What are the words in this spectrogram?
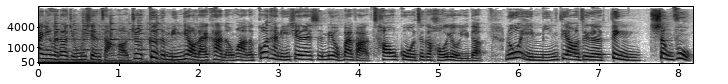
欢迎您回到节目现场哈，就各个民调来看的话呢，郭台铭现在是没有办法超过这个侯友谊的。如果以民调这个定胜负，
